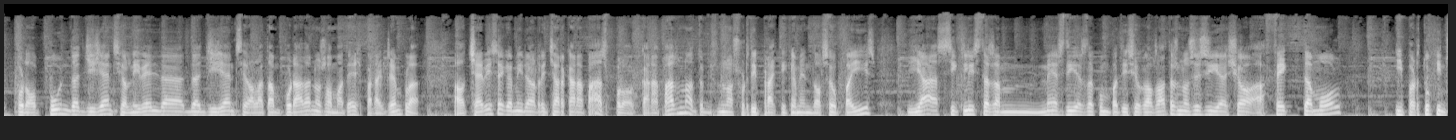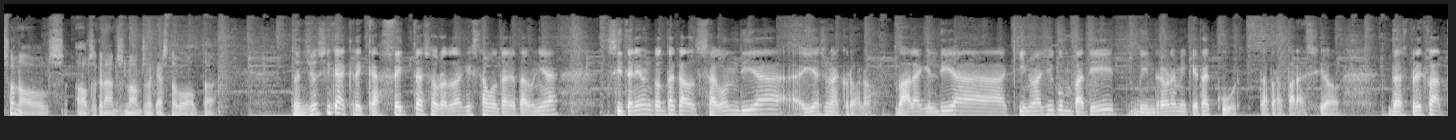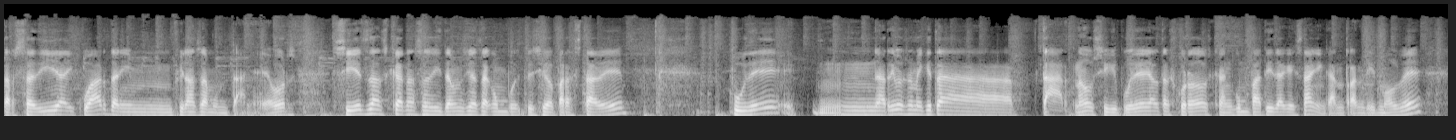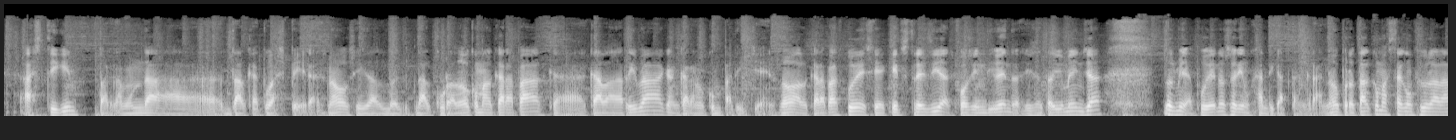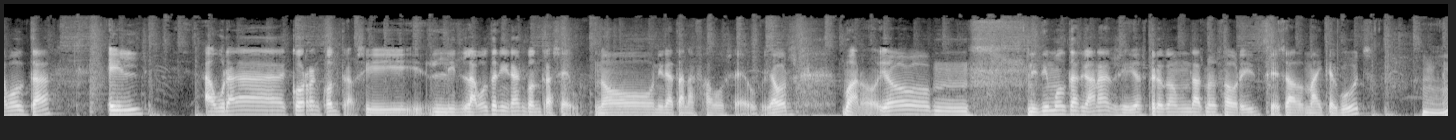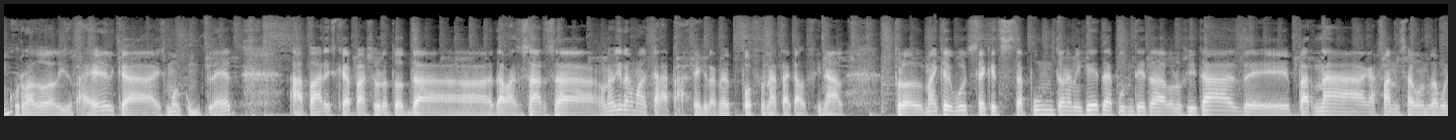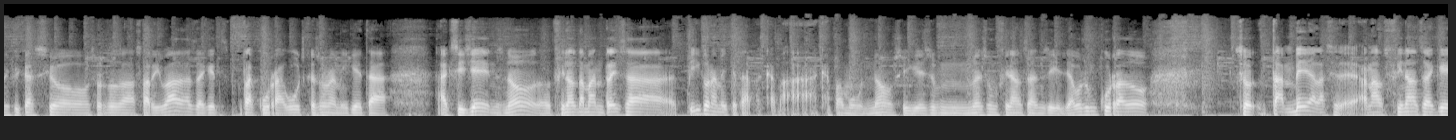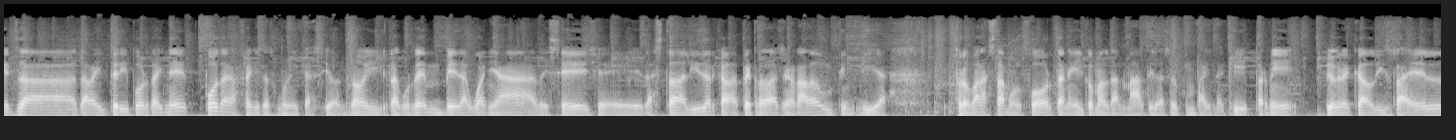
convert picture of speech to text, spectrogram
però el punt d'exigència, el nivell d'exigència de, de la temporada no és el mateix. Per exemple, el Xevi sé que mira Richard Carapaz, però Carapaz no, no ha sortit pràcticament del seu país. Hi ha ciclistes amb més dies de competició que els altres. No sé si això afecta molt. I per tu, quins són els, els grans noms d'aquesta volta? Doncs jo sí que crec que afecta, sobretot aquesta volta a Catalunya, si tenim en compte que el segon dia ja és una crono. Vale? Aquell dia, qui no hagi competit, vindrà una miqueta curt de preparació. Després, clar, tercer dia i quart tenim finals de muntanya. Llavors, si ets dels que necessita uns dies de competició per estar bé, poder mm, arribes una miqueta tard, no? O sigui, poder altres corredors que han competit aquest any i que han rendit molt bé estiguin per damunt de, del que tu esperes, no? O sigui, del, del corredor com el Carapaz, que acaba d'arribar, que encara no ha competit gens, no? El Carapaz poder, si aquests tres dies fossin divendres, i o diumenge, doncs mira, poder no seria un hàndicap tan gran, no? Però tal com està configurada la volta, ell haurà de córrer en contra, o sigui, la volta anirà en contra seu, no anirà tan a favor seu. Llavors, bueno, jo mm, li tinc moltes ganes, sigui, jo espero que un dels meus favorits és el Michael Woods, mm -hmm. corredor de l'Israel, que és molt complet. A part, és capaç, sobretot, d'avançar-se una miqueta com el Carapaz, eh, que també pot fer un atac al final. Però el Michael Woods té aquesta punta una miqueta, punteta de velocitat, de, per anar agafant segons la bonificació, sobretot a les arribades, d'aquests recorreguts que són una miqueta exigents, no? Al final de Manresa pica una miqueta cap, a, cap amunt, no? O sigui, és un, no és un final senzill. Llavors, un corredor també a les, en els finals aquests de, de Vallter i Portainer pot agafar aquestes comunicacions, no? I recordem, ve de guanyar a Besseix, eh, d'estar de líder, que va perdre la general l'últim dia. Però van estar molt fort en ell com el Dan Martin, el seu company d'equip. Per mi, jo crec que l'Israel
